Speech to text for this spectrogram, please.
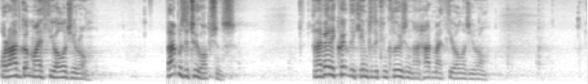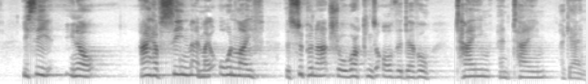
or I've got my theology wrong. That was the two options. And I very quickly came to the conclusion that I had my theology wrong. You see, you know, I have seen in my own life the supernatural workings of the devil time and time again.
